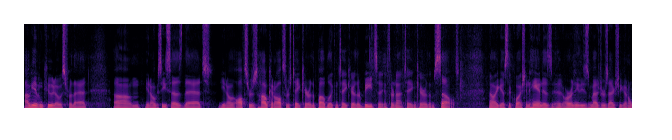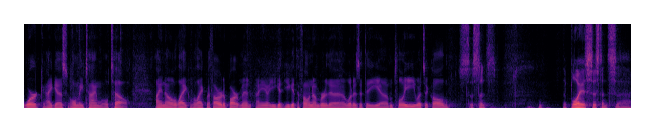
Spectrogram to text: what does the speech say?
I'll give him kudos for that. Um, you know, because he says that you know officers, how can officers take care of the public and take care of their beats if they're not taking care of themselves? Now, I guess the question hand is, uh, are any of these measures actually going to work? I guess only time will tell. I know, like like with our department, I, you know, you get you get the phone number, the what is it, the uh, employee, what's it called? Assistance. The employee assistance. Uh,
